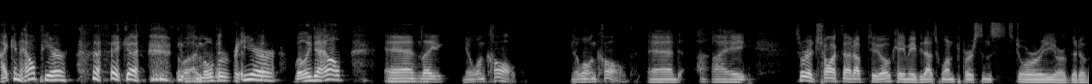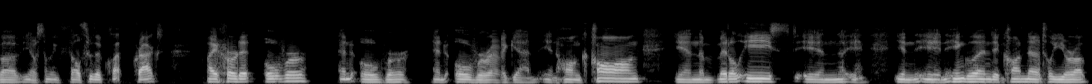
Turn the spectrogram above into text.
I can help here. I'm over here, willing to help. And like, no one called. No one called. And I sort of chalk that up to okay, maybe that's one person's story or a bit of a you know something fell through the cracks. I heard it over and over and over again in Hong Kong, in the Middle East, in in in England, in continental Europe.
